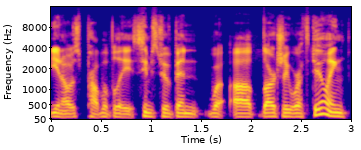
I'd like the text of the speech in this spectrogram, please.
you know, it was probably seems to have been uh, largely worth doing.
